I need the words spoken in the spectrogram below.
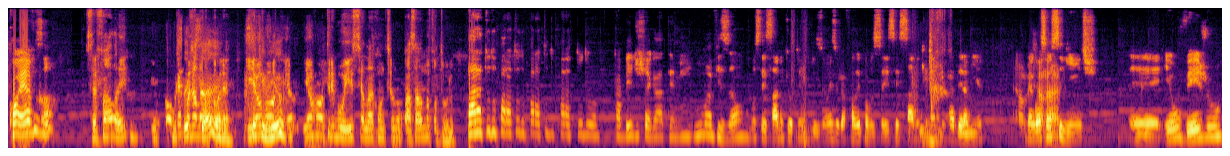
Qual é a visão? Você fala aí, qualquer você coisa aleatória. E eu vou, eu, eu, vou atribuir se ela aconteceu no passado ou no futuro. Para tudo, para tudo, para tudo, para tudo. Acabei de chegar até mim uma visão. Vocês sabem que eu tenho visões, eu já falei para vocês, vocês sabem que não é brincadeira minha. É um o negócio é o seguinte: é, eu vejo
